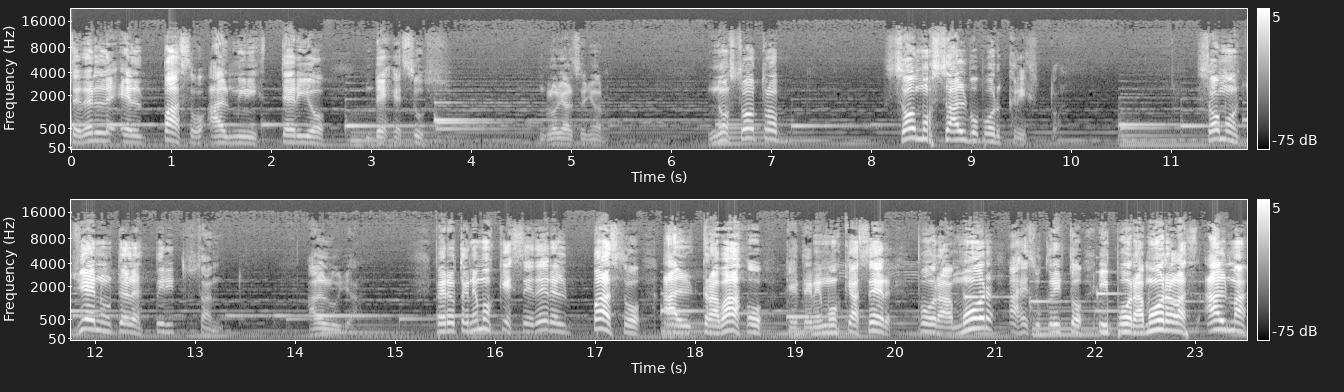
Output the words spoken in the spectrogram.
cederle el paso al ministerio de Jesús. Gloria al Señor. Nosotros somos salvos por Cristo. Somos llenos del Espíritu Santo. Aleluya. Pero tenemos que ceder el paso al trabajo que tenemos que hacer por amor a Jesucristo y por amor a las almas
